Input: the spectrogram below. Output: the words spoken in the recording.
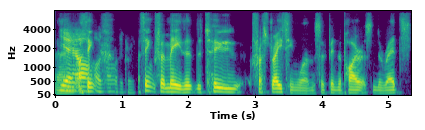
Um, yeah, I think I, I, would agree. I think for me the the two frustrating ones have been the Pirates and the Reds.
